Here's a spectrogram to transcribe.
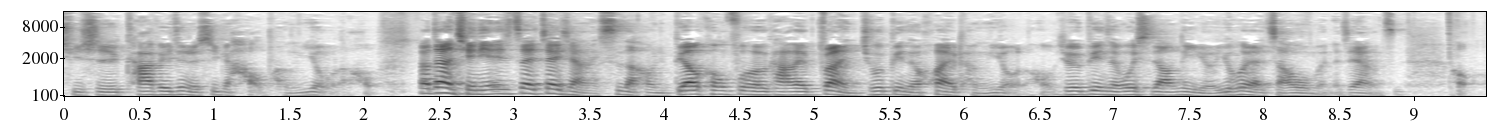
其实咖啡真的是一个好朋友了吼。那当然前提再再讲一次的吼，你不要空腹喝咖啡，不然你就会变成坏朋友了吼，就会变成胃食道逆流，又会来找我们的这样子。好，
